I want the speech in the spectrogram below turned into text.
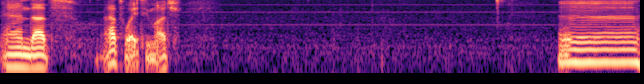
And that's that's way too much. Uh,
